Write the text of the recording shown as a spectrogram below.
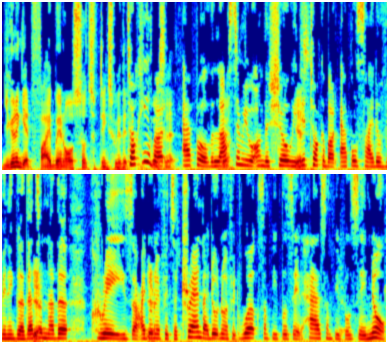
You're going to get fiber and all sorts of things with it. Talking about that. apple, the last Yeah. time we were on the show, we Yes. did talk about apple cider vinegar. That's Yeah. another craze. I don't Yeah. know if it's a trend. I don't know if it works. Some people say it has. Some people say no.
